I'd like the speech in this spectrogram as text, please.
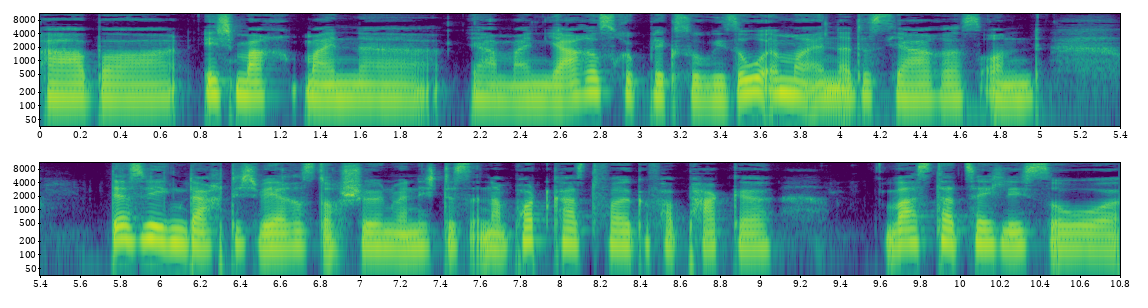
Aber ich mache meine, ja, meinen Jahresrückblick sowieso immer Ende des Jahres und Deswegen dachte ich, wäre es doch schön, wenn ich das in einer Podcast-Folge verpacke, was tatsächlich so,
